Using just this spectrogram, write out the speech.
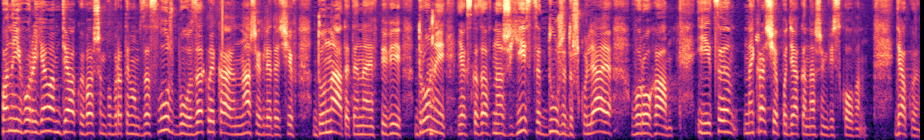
Пане Єгоре, я вам дякую вашим побратимам за службу. Закликаю наших глядачів донатити на fpv дрони. Як сказав наш гість, це дуже дошкуляє ворогам, і це найкраща подяка нашим військовим. Дякую.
